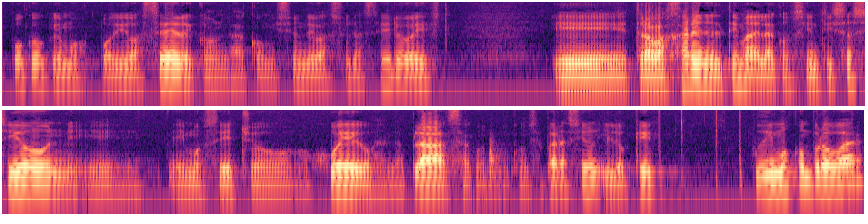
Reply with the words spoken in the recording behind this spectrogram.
poco que hemos podido hacer con la Comisión de Basura Cero es eh, trabajar en el tema de la concientización, hemos hecho juegos en la plaza con separación y lo que pudimos comprobar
